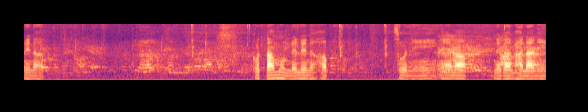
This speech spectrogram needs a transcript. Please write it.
นี่นะครับกดตามผมได้เลยนะครับ ส่วนนี้ง่ายมากในการผ่านด่านนี้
